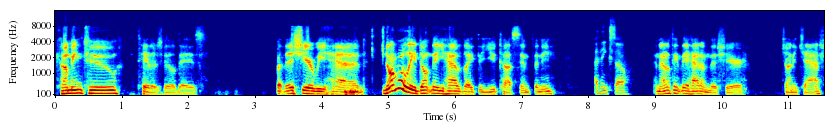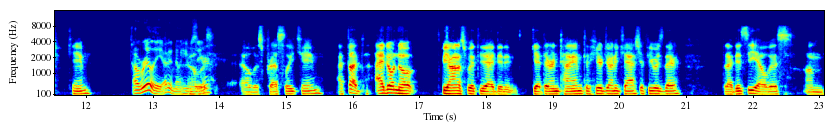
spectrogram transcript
Coming to Taylorsville days. But this year we had normally don't they have like the Utah Symphony? I think so. And I don't think they had them this year. Johnny Cash came. Oh, really? I didn't know he was Elvis, there. Elvis Presley came. I thought I don't know. To be honest with you, I didn't get there in time to hear Johnny Cash if he was there, but I did see Elvis on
